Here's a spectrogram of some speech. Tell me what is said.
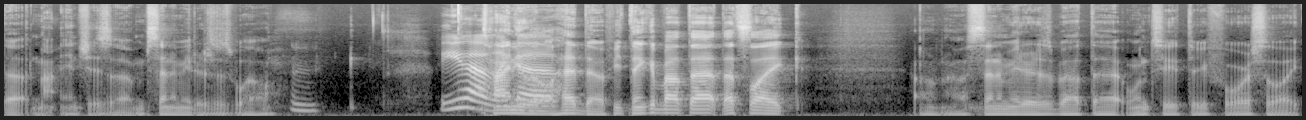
uh, not inches, um, centimeters as well. You have Tiny like a, little head though. If you think about that, that's like I don't know, a centimeter is about that. One, two, three, four. So like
